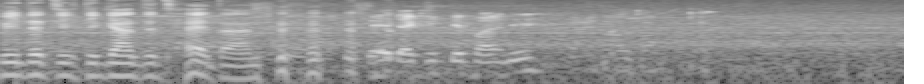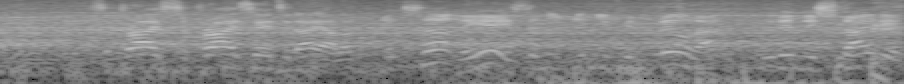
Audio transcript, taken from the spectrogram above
bietet sich die ganze Zeit an. Der, der kriegt den Ball nicht. Surprise, surprise here today, Alan. It certainly is, and you, and you can feel that within this stadium.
